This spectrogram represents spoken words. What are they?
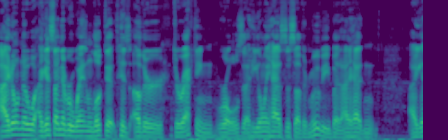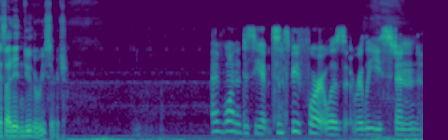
I don't know. I guess I never went and looked at his other directing roles. That he only has this other movie, but I hadn't. I guess I didn't do the research. I've wanted to see it since before it was released, and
